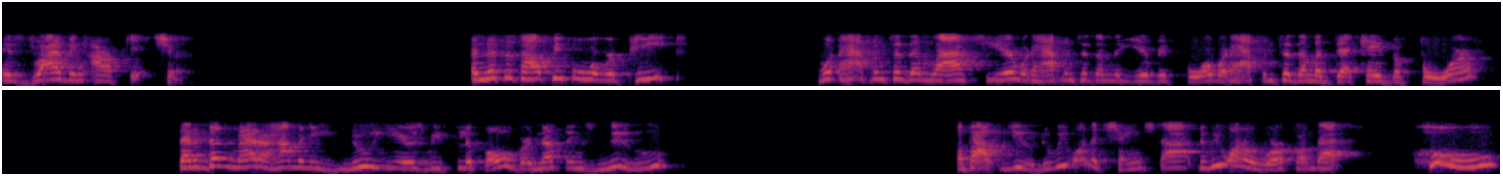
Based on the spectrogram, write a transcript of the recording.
is driving our future. And this is how people will repeat what happened to them last year, what happened to them the year before, what happened to them a decade before. That it doesn't matter how many New Years we flip over, nothing's new about you. Do we want to change that? Do we want to work on that? Who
